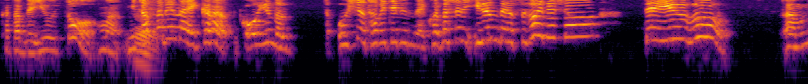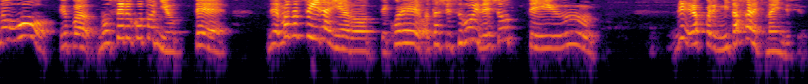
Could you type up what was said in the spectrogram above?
方で言うと、うん、まあ満たされないから、こういうの、美味しいの食べてるんだよ、こういう場所にいるんだよ、すごいでしょ？っていう、あのを、やっぱ載せることによって、で、また次何やろうって、これ私すごいでしょ？っていう、で、やっぱり満たされてないんですよ。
